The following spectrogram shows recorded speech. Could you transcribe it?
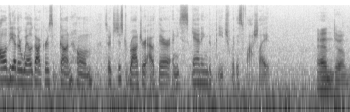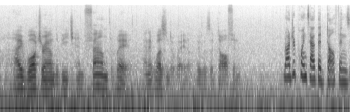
All of the other whale gawkers have gone home, so it's just Roger out there and he's scanning the beach with his flashlight. And um, I walked around the beach and found the whale. And it wasn't a whale, it was a dolphin. Roger points out that dolphins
